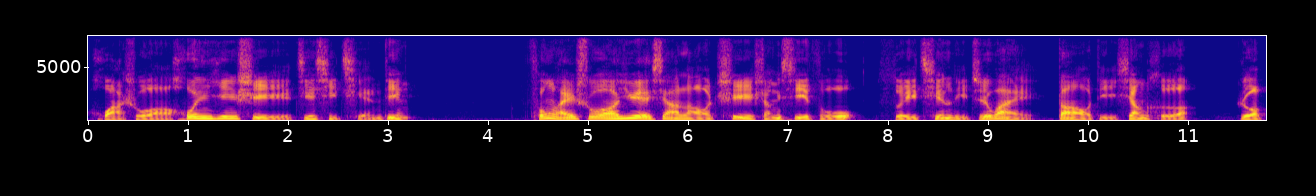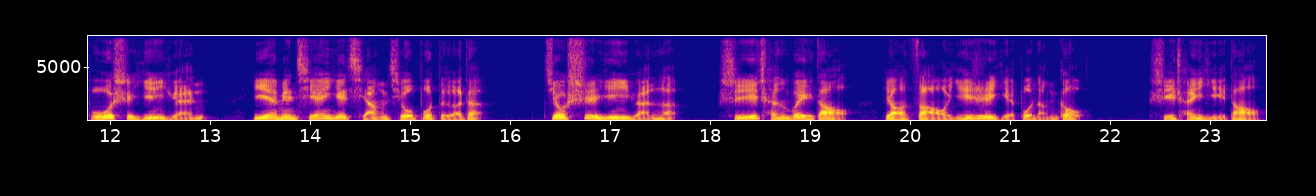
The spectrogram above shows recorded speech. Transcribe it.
话说婚姻事皆系前定，从来说月下老赤绳系足，虽千里之外，到底相合。若不是姻缘，也面前也强求不得的。就是姻缘了，时辰未到，要早一日也不能够；时辰已到，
